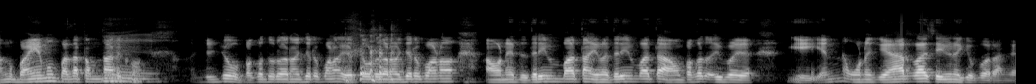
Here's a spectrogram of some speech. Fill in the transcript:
அங்கே பயமும் பதட்டம் தான் இருக்கும். ஐயோ பக்கத்து வீட்டுக்காரன் வச்சிருப்பானோ எடுத்த வீட்டுக்காரன் வச்சிருப்பானோ அவன் நேற்று திரும்பி பார்த்தான் இவன் திரும்பி பார்த்தா அவன் பக்கத்து இப்போ என்ன உனக்கு யாரா செய்வன் வைக்க போகிறாங்க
